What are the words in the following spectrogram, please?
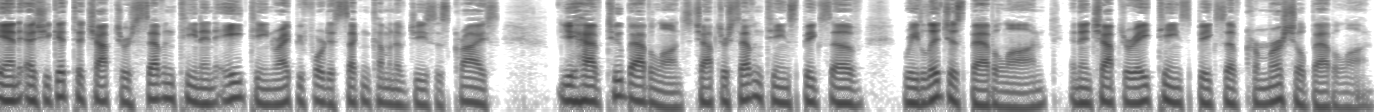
And as you get to chapter 17 and 18, right before the second coming of Jesus Christ, you have two Babylons. Chapter 17 speaks of religious Babylon, and then chapter 18 speaks of commercial Babylon.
